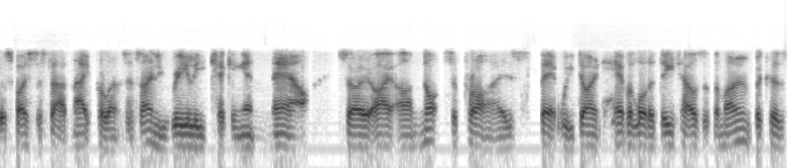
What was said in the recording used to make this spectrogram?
was supposed to start in April, and it's only really kicking in now. So I, am not surprised that we don't have a lot of details at the moment because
